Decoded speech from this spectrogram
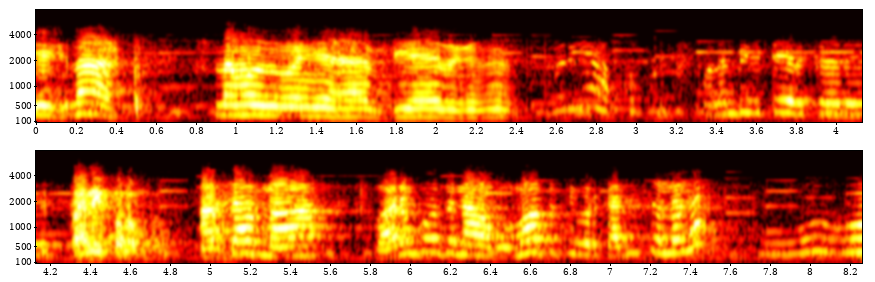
பேசினா நமக்கு கொஞ்சம் ஹாப்பியா இருக்கு புலம்பிக்கிட்டே இருக்காரு. தனி பழம்பல் அதாம்மா வரும்போது நான் உமா பத்தி ஒரு கதை சொல்லல? ஓ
